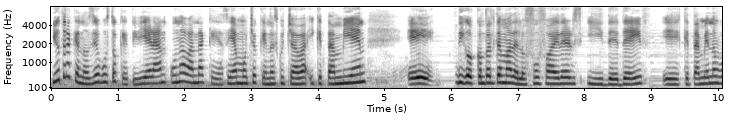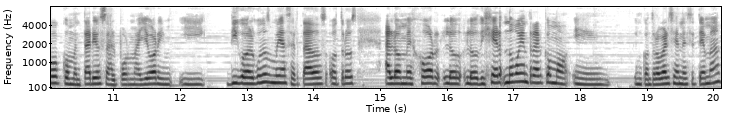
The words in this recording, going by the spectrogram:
Y otra que nos dio gusto que pidieran, una banda que hacía mucho que no escuchaba y que también, eh, digo, con todo el tema de los Foo Fighters y de Dave, eh, que también hubo comentarios al por mayor y digo, algunos muy acertados, otros a lo mejor lo, lo dijeron, no voy a entrar como en, controversia en ese tema,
